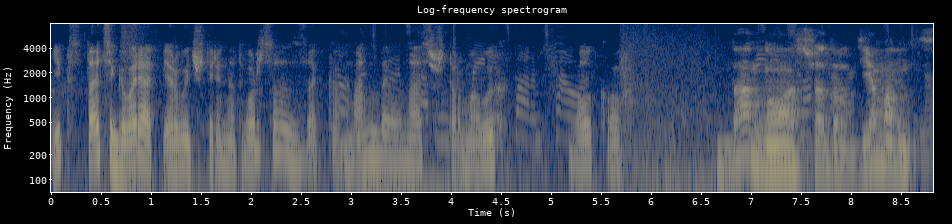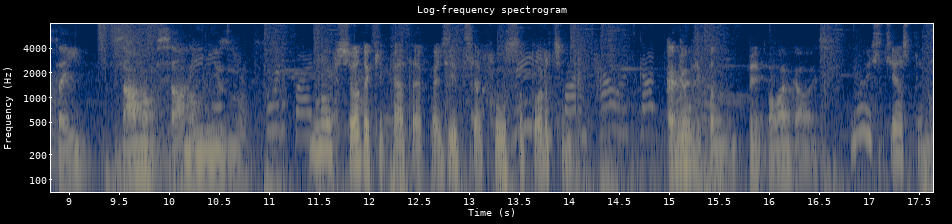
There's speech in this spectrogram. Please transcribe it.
И, кстати говоря, первые четыре нетворса за командой у нас штормовых волков. Да, но Shadow Demon стоит в самом-самом низу. Ну, все-таки пятая позиция, full саппортинг. Как и Ну. предпо- предполагалось. Ну, естественно.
